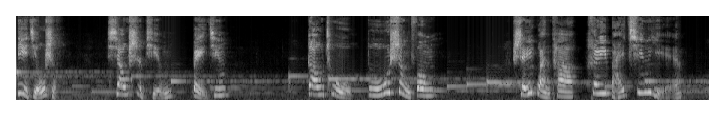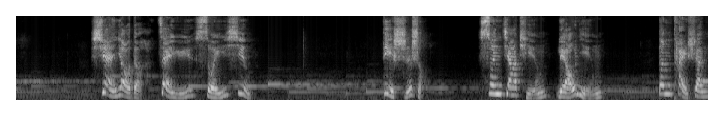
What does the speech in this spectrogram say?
第九首，肖世平，北京。高处不胜风，谁管它黑白青野？炫耀的在于随性。第十首，孙家平，辽宁。登泰山，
